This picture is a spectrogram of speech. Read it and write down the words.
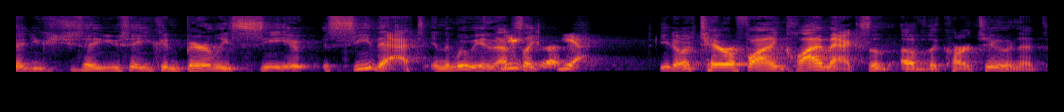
then you, you say you say you can barely see see that in the movie and that's You- like a yeah. you know a terrifying climax of, of the cartoon that's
